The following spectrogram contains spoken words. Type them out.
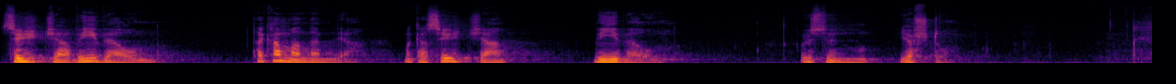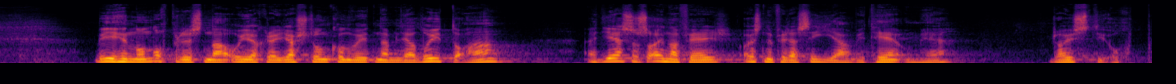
sirkja vi vevn. Det kan man nemlig. Man kan sirkja vi vevn. Og sin gjørstum. Vi hinnon opprystna og jøkra gjørstum kunne vi nemlig lyta av at Jesus øyna fyr, øyne fyr sia vi te og me, røysti opp.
